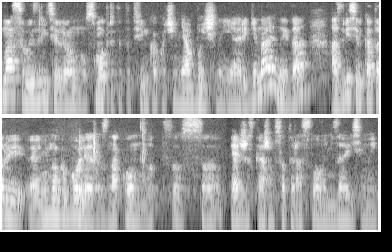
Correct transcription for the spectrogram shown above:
массовый зритель, он смотрит этот фильм как очень необычный и оригинальный, да, а зритель, который э, немного более знаком вот с, опять же, скажем, сотый раз слово независимый,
